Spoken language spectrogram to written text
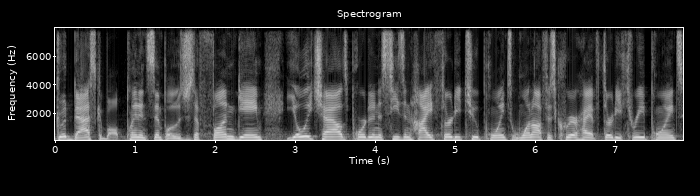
good basketball, plain and simple. It was just a fun game. Yoli Childs poured in a season high 32 points, one off his career high of 33 points.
